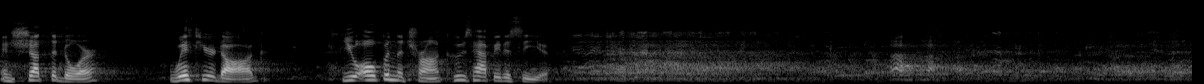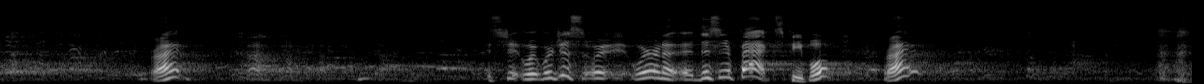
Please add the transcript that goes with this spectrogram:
and shut the door with your dog, you open the trunk, who's happy to see you? right? It's just, we're just, we're, we're in a, uh, this is facts, people, right?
